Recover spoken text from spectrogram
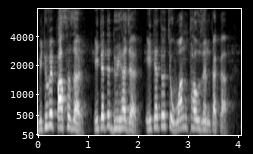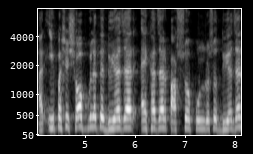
মিঠু ভাই পাঁচ হাজার, এইটাতে দুই হাজার, এইটাতে হচ্ছে ওয়ান থাউজেন্ড টাকা। আর এই পাশে সবগুলোতে দুই হাজার, এক হাজার, পাঁচশো, পনেরোশো, দুই হাজার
